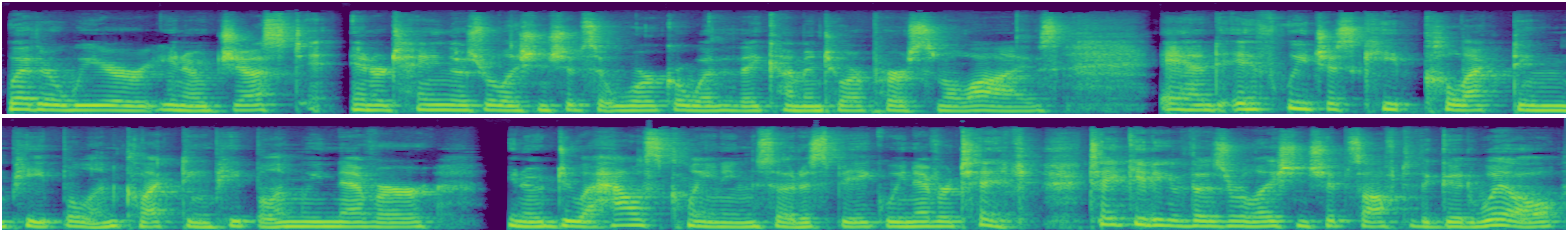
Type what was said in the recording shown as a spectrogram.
whether we're, you know, just entertaining those relationships at work or whether they come into our personal lives. And if we just keep collecting people and collecting people and we never, you know, do a house cleaning, so to speak, we never take take any of those relationships off to the goodwill,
